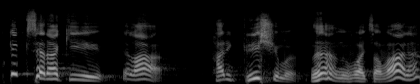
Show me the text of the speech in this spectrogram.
Por que, que será que, sei lá, Hare Krishna né, não pode salvar, né?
